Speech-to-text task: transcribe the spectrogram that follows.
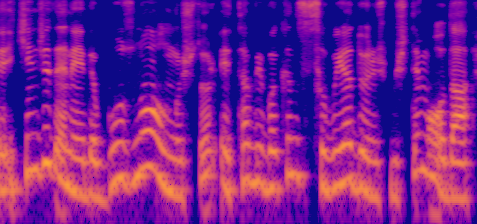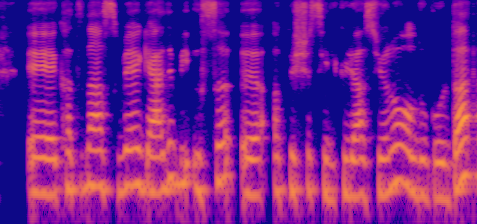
E, ikinci deneyde buz ne olmuştur? E tabii bakın sıvıya dönüşmüş değil mi? O da e, katıdan sıvıya geldi. Bir ısı e, akışı sirkülasyonu oldu burada.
